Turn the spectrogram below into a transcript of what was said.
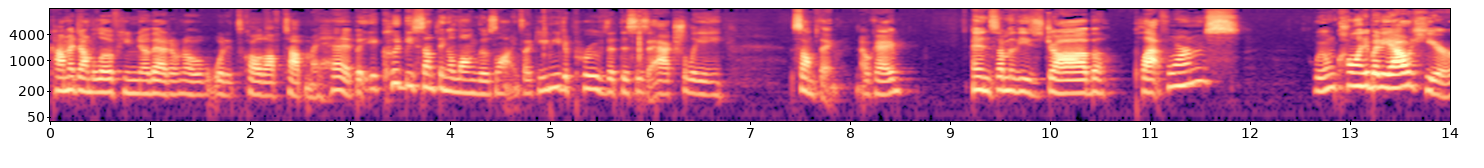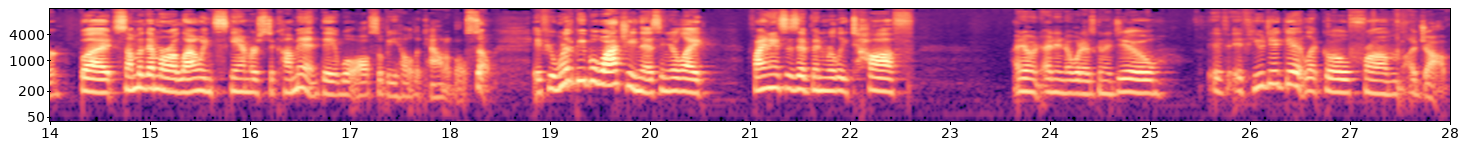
Comment down below if you know that. I don't know what it's called off the top of my head, but it could be something along those lines. Like you need to prove that this is actually something, okay? And some of these job platforms, we won't call anybody out here, but some of them are allowing scammers to come in. They will also be held accountable. So, if you're one of the people watching this and you're like, finances have been really tough, I don't I didn't know what I was going to do. If if you did get let go from a job,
